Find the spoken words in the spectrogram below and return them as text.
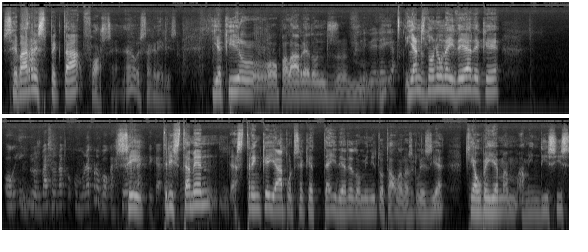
se va respectar força, eh, les sagreres. I aquí el, el Palabre doncs, ja ens dona una idea de que O inclús va ser una, com una provocació, Sí, pràcticament. tristament es trenca ja potser aquesta idea de domini total de l'Església, que ja ho veiem amb, amb indicis,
